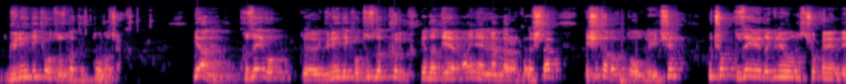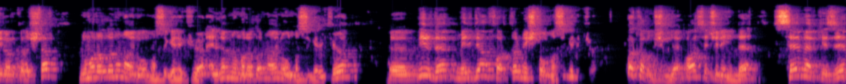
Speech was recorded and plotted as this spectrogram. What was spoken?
güneydeki 30 ile 40'da olacak. Yani kuzey e, güneydeki 30 ile 40 ya da diğer aynı enlemler arkadaşlar eşit aralıkta olduğu için bu çok kuzey ya da güney olması çok önemli değil arkadaşlar. Numaraların aynı olması gerekiyor. Yani enlem numaraların aynı olması gerekiyor. E, bir de meridyen farkların eşit olması gerekiyor. Bakalım şimdi A seçeneğinde S merkezi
